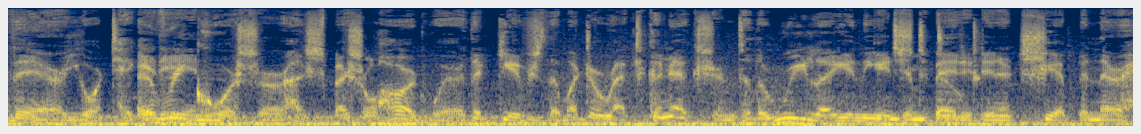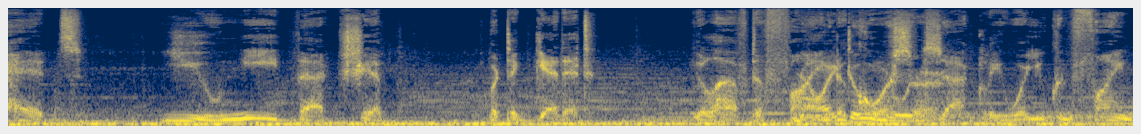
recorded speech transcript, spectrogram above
There, you're taken Every courser has special hardware that gives them a direct connection to the relay in the it's Institute. embedded in a chip in their heads. You need that chip. But to get it, you'll have to find now, I a don't courser. know exactly where you can find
